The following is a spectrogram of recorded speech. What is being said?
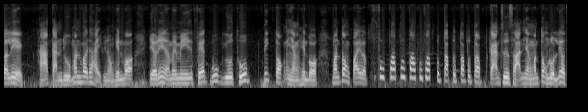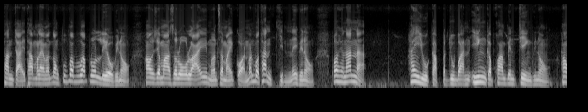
รเลข หากันอยู่มันบ่ได้พี่น้องเห็นบ่เดี๋ยวนี้น่ะมันมี Facebook YouTube TikTok อย่างเห็นบ่มันต้องไปแบบฟุบปั๊บฟุบปั๊บฟุบปั๊บปุ๊บปั๊บปุ๊บปั๊บปุ๊บปั๊บการสื่อสารอย่างมันต้องรวดเร็วทันใจทำอะไรมันต้องฟุบปั๊บฟุบปั๊บรวดเร็วพี่น้องเฮาจะมาสโลไลฟ์เหมือนสมัยก่อนมันบ่ทันกินเด้พี่น้อง เพราะฉะนั้นน่ะ ให้อยู่กับปัจจุบันอิงกับความเป็นจริงพี่น้องเฮา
